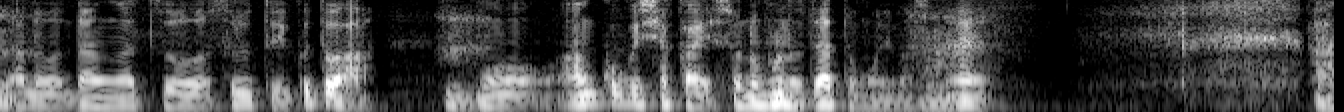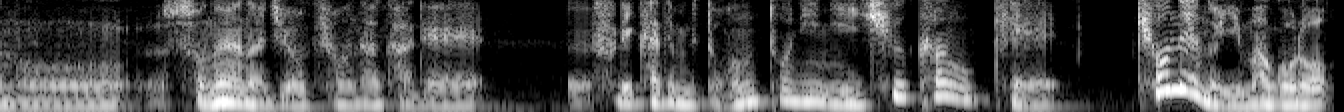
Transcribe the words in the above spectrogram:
あの弾圧をするということは、もう暗黒社会そのものだと思いますね。あのそのような状況の中で振り返ってみると本当に日中関係去年の今頃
